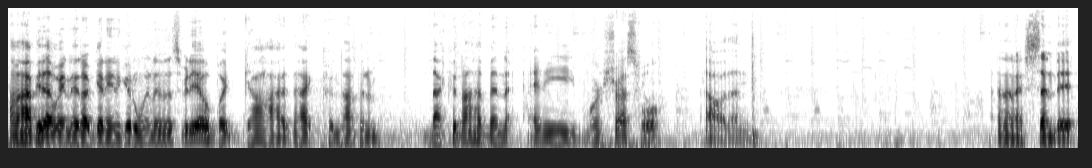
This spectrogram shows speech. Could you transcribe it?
I'm happy that we ended up getting a good win in this video, but god, that could not have been that could not have been any more stressful. Oh, then and then I send it.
